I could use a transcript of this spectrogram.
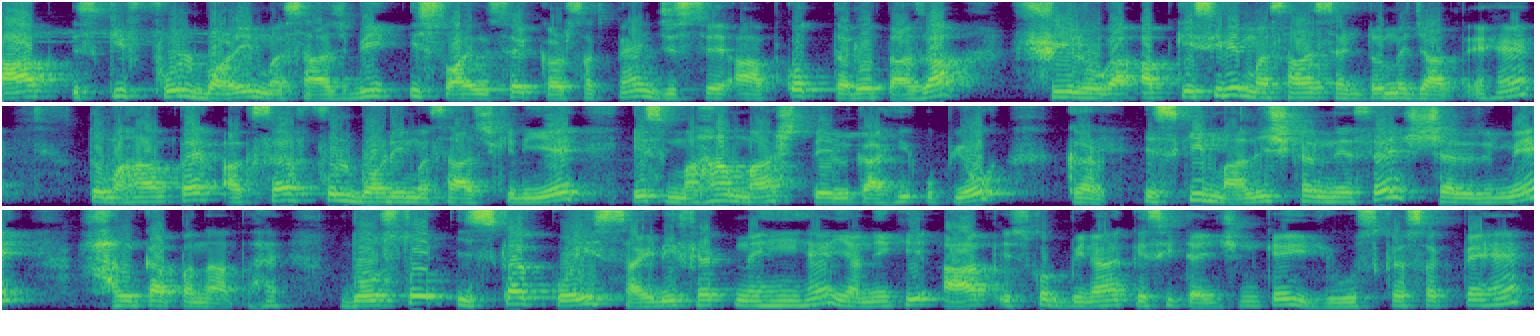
आप इसकी फुल बॉडी मसाज भी इस ऑयल से कर सकते हैं, जिससे आपको तरोताजा फील होगा। आप किसी भी मसाज सेंटर में जाते हैं तो वहाँ पर अक्सर फुल बॉडी मसाज के लिए इस महामाश तेल का ही उपयोग कर इसकी मालिश करने से शरीर में हल्कापन आता है। दोस्तों, इसका कोई साइड इफ़ेक्ट नहीं है, यानी कि आप इसको बिना किसी टेंशन के यूज़ कर सकते हैं।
